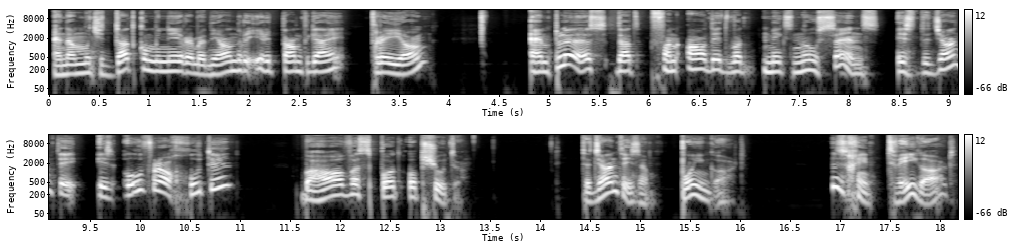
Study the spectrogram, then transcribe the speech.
En dan moet je dat combineren met die andere irritante guy, Trae Young. En plus, dat van al dit wat makes no sense, is de Jante is overal goed in, behalve spot op shooter. De Jante is een point guard. Dit is geen twee guard.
